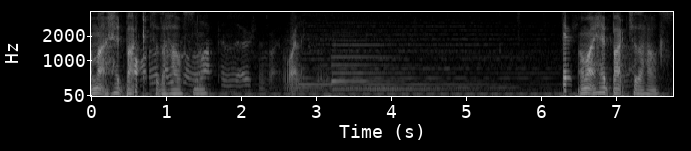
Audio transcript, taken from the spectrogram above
I might head back to the house now. the map and the ocean's right, right next to it. The ocean- I might head back to the house.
